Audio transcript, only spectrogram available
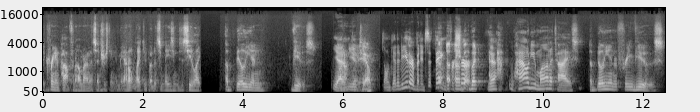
the Korean pop phenomenon. It's interesting to me. I don't like it, but it's amazing to see like a billion views. Yeah, I on don't get it. Yep. Don't get it either, but it's a thing Uh, for uh, sure. But, but Yeah. how do you monetize a billion free views?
